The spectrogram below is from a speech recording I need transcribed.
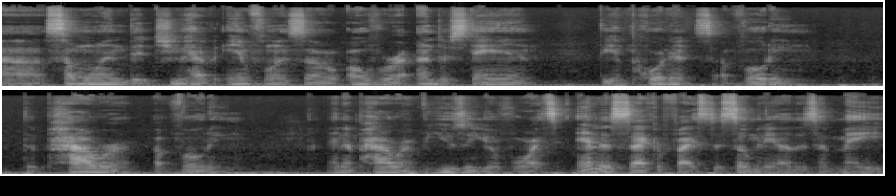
uh, someone that you have influence over understand the importance of voting, the power of voting, and the power of using your voice, and the sacrifice that so many others have made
